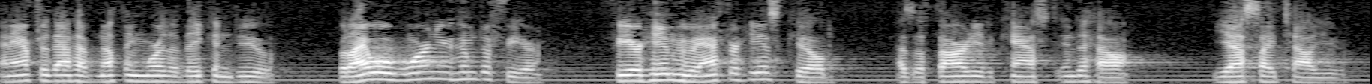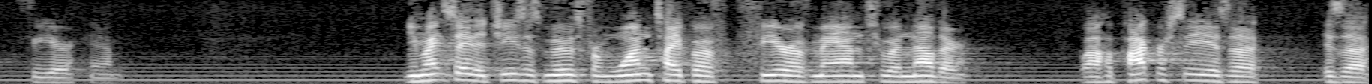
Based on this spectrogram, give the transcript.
and after that have nothing more that they can do. But I will warn you whom to fear. Fear him who, after he is killed, has authority to cast into hell. Yes, I tell you, fear him. You might say that Jesus moves from one type of fear of man to another. While hypocrisy is a, is a,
